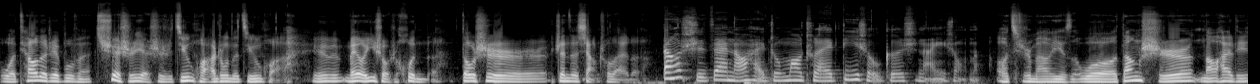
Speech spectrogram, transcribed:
我挑的这部分，确实也是精华中的精华，因为没有一首是混的，都是真的想出来的。当时在脑海中冒出来第一首歌是哪一首呢？哦，其实蛮有意思。我当时脑海里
